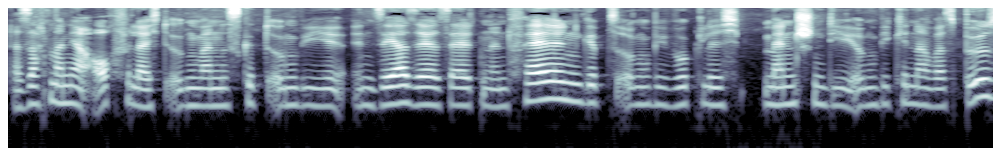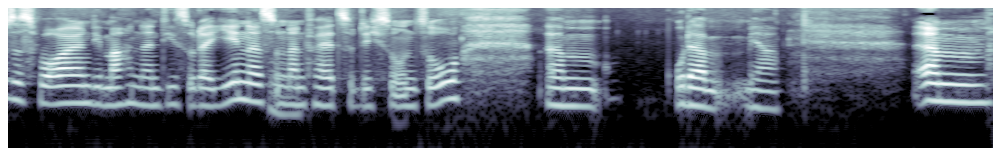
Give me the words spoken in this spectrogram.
Da sagt man ja auch vielleicht irgendwann, es gibt irgendwie in sehr, sehr seltenen Fällen gibt es irgendwie wirklich Menschen, die irgendwie Kinder was Böses wollen, die machen dann dies oder jenes und dann verhältst du dich so und so. Ähm, oder ja. Ähm,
